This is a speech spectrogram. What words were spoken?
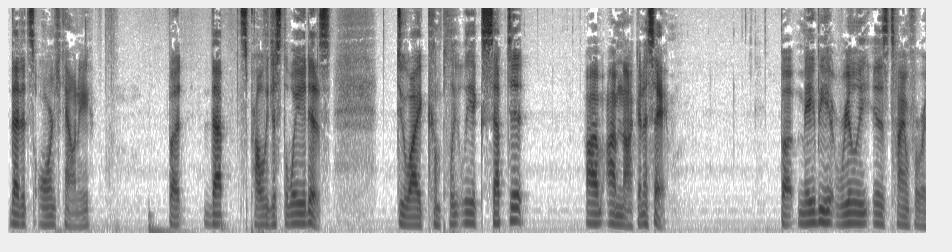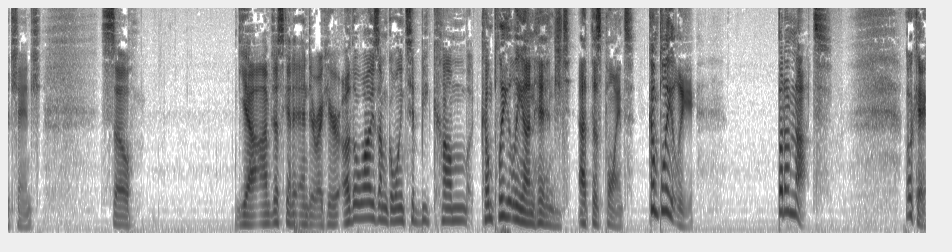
that it's Orange County, but that's probably just the way it is. Do I completely accept it? I'm, I'm not going to say. But maybe it really is time for a change. So, yeah, I'm just going to end it right here. Otherwise, I'm going to become completely unhinged at this point. Completely. But I'm not. Okay.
